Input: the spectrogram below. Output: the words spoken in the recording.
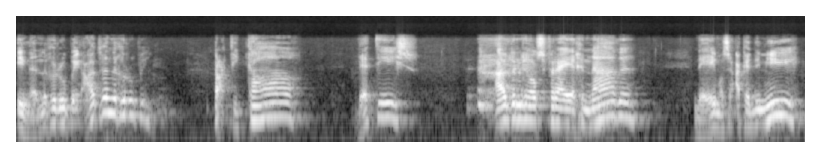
Inwendige roeping, uitwendige roeping. Prakticaal, wettisch, uitdrukkingen als vrije genade, de Hemelse Academie.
